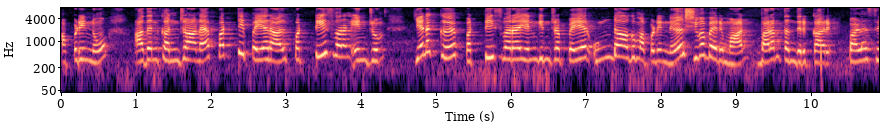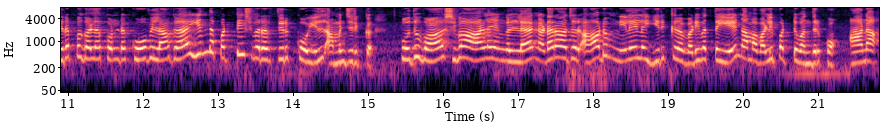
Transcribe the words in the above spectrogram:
அப்படின்னும் அதன் கன்றான பட்டி பெயரால் பட்டீஸ்வரன் என்றும் எனக்கு பட்டீஸ்வர என்கின்ற பெயர் உண்டாகும் அப்படின்னு சிவபெருமான் வரம் தந்திருக்காரு. பல சிறப்புகளை கொண்ட கோவிலாக இந்த பட்டீஸ்வரர் திருக்கோயில் அமைஞ்சிருக்கு. பொதுவாக சிவ ஆலயங்களில் நடராஜர் ஆடும் நிலையில் இருக்கிற வடிவத்தையே நாம் வழிபட்டு வந்திருக்கோம். ஆனால்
